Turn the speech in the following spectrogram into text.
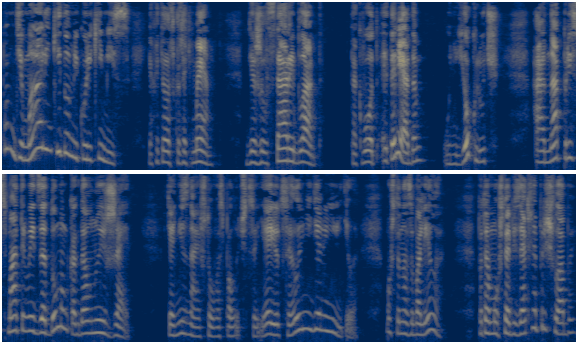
Помните маленький домик у реки Мисс? Я хотела сказать мэм, где жил старый Блант. Так вот, это рядом. У нее ключ. Она присматривает за домом, когда он уезжает. Хотя не знаю, что у вас получится. Я ее целую неделю не видела. Может, она заболела? Потому что обязательно пришла бы.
